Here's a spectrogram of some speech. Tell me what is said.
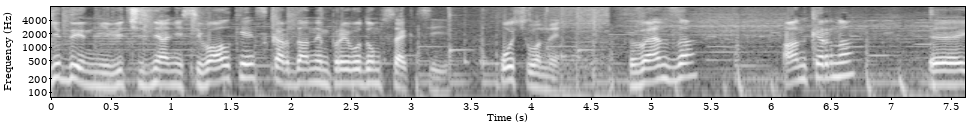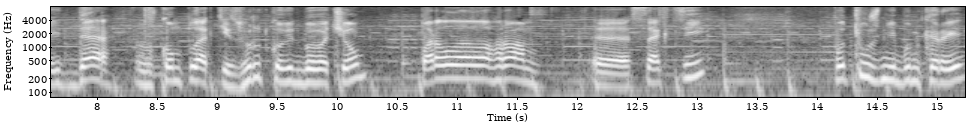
Єдині вітчизняні сівалки з карданним приводом секції. Ось вони. Венза, анкерна, е, йде в комплекті з грудковідбивачом, паралелограм е, секції, потужні бункери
